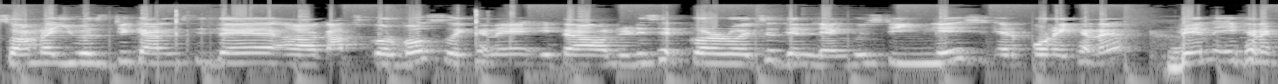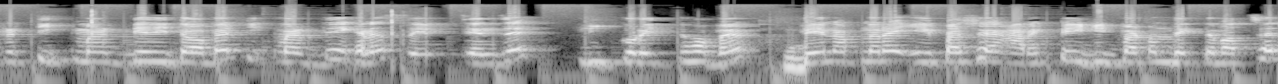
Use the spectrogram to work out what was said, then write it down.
সো আমরা ইউএসডি কারেন্সিতে কাজ করব। সো এখানে এটা অলরেডি সেট করা রয়েছে দেন ল্যাঙ্গুয়েজটি ইংলিশ এরপর এখানে দেন এখানে একটা টিক মার্ক দিয়ে দিতে হবে। টিক মার্ক দিয়ে এখানে সেভ চেঞ্জে ক্লিক করে দিতে হবে। দেন আপনারা এই পাশে আরেকটা এডিট বাটন দেখতে পাচ্ছেন।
